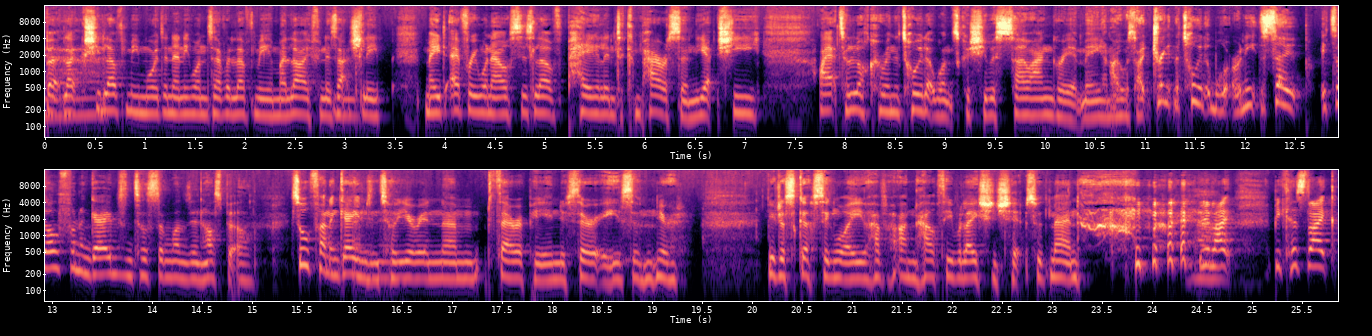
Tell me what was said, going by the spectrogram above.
but like she loved me more than anyone's ever loved me in my life, and has mm. actually made everyone else's love pale into comparison. Yet she, I had to lock her in the toilet once because she was so angry at me, and I was like, "Drink the toilet water and eat the soap." It's all fun and games until someone's in hospital. It's all fun and games until you're in um, therapy in your thirties and you're you're discussing why you have unhealthy relationships with men. you're like because like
